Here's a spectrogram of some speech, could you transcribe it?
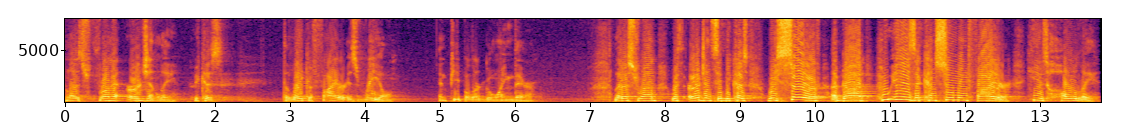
And let us run it urgently because the lake of fire is real and people are going there. Let us run with urgency because we serve a God who is a consuming fire. He is holy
